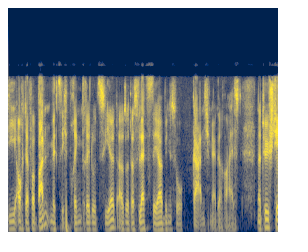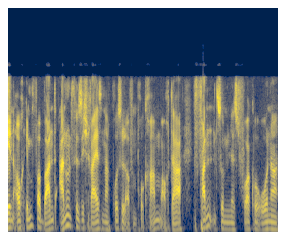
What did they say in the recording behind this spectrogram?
die auch der Verband mit sich bringt, reduziert. Also das letzte Jahr bin ich so gar nicht mehr gereist. Natürlich stehen auch im Verband an und für sich Reisen nach Brüssel auf dem Programm. Auch da fanden zumindest vor Corona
